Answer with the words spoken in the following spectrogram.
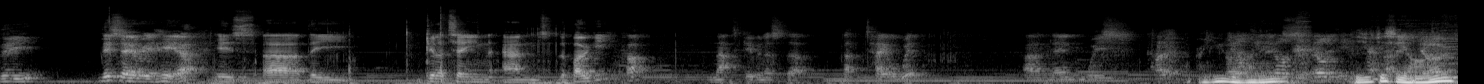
The this area here is uh, the guillotine and the bogey cut, and that's given us that that tail whip, and then we cut it. Are you yawning? Did you just yawn?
